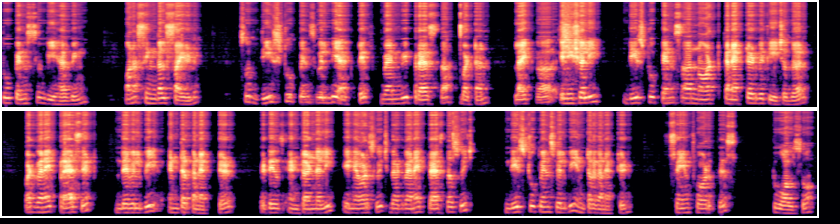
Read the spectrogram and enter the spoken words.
two pins we having on a single side so these two pins will be active when we press the button. Like uh, initially these two pins are not connected with each other but when I press it they will be interconnected. It is internally in our switch that when I press the switch these two pins will be interconnected. Same for this two also.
